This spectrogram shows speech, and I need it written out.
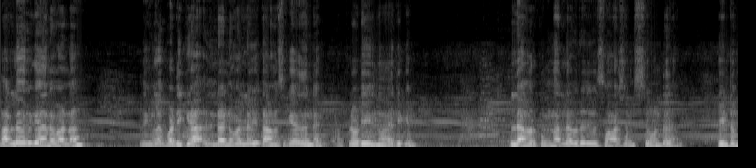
നല്ലൊരു ഗാനമാണ്. നിങ്ങൾ പഠിക്കുക ഇതിന്റെ അനുപല്ലവി താമസിക്കാതെ തന്നെ അപ്ലോഡ് ചെയ്യുന്നതായിരിക്കും. എല്ലാവർക്കും നല്ല ഒരു ദിവസം ആശംസിച്ചുകൊണ്ട് വീണ്ടും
